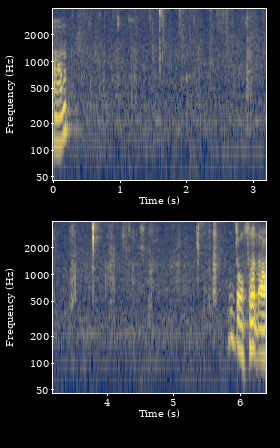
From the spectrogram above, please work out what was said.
หอมต้องสดเอา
